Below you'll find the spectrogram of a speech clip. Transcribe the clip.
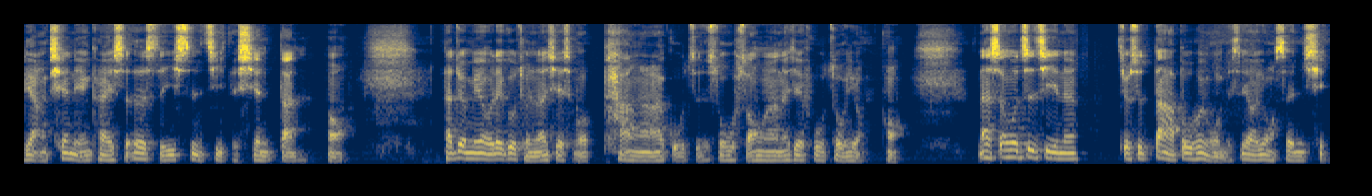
两千年开始，二十一世纪的仙丹哦，它就没有类固醇那些什么胖啊、骨质疏松啊那些副作用哦。那生物制剂呢，就是大部分我们是要用申请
